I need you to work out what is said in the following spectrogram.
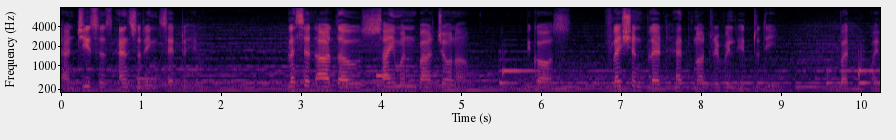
And Jesus answering said to him, Blessed art thou, Simon Bar Jonah, because flesh and blood hath not revealed it to thee, but my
